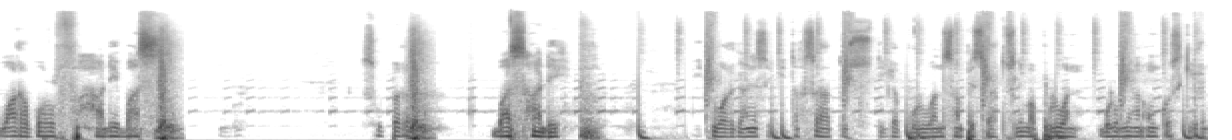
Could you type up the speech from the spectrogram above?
Warwolf HD Bass. Super Bass HD itu harganya sekitar 130-an sampai 150-an belum dengan ongkos kirim.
